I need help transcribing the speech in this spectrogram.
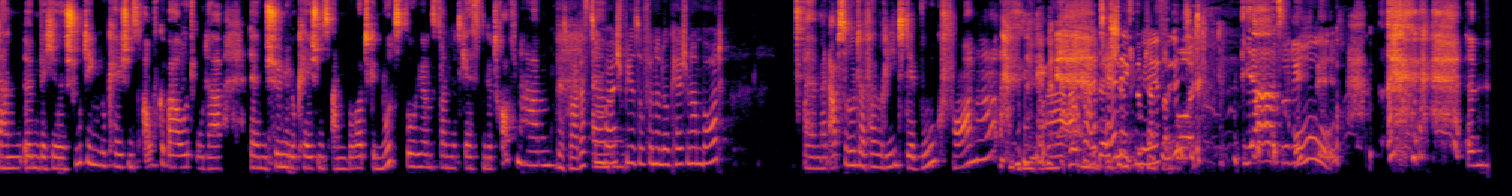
dann irgendwelche Shooting-Locations aufgebaut oder ähm, schöne Locations an Bord genutzt, wo wir uns dann mit Gästen getroffen haben. Was war das zum ähm, Beispiel so für eine Location an Bord? Äh, mein absoluter Favorit, der Bug vorne. Ja, so Titanic-mäßig. Ja, so richtig. Oh. Ähm,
